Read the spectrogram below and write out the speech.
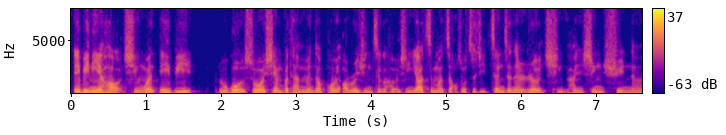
？A B 你好，请问 A B，如果说先不谈 mental point origin 这个核心，要怎么找出自己真正的热情和兴趣呢？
